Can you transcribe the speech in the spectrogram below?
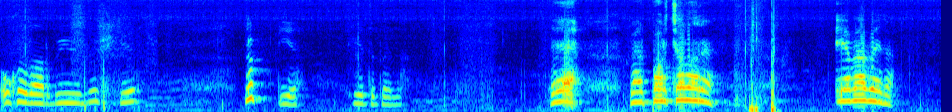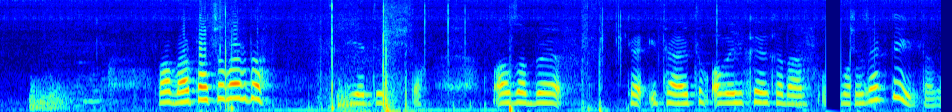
o kadar büyümüş ki lüp diye yedi beni. Eh, ver parçaları. Yeme beni. Lan ver parçaları da. Yedi işte. Ya internetim Amerika'ya kadar ulaşacak değil tabi.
